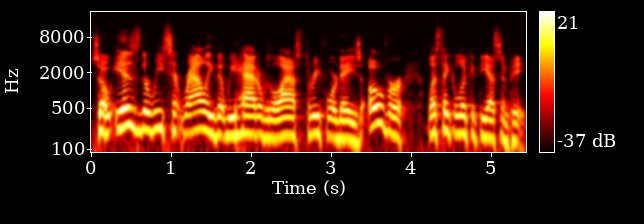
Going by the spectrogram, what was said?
So is the recent rally that we had over the last 3-4 days over? Let's take a look at the S&P.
